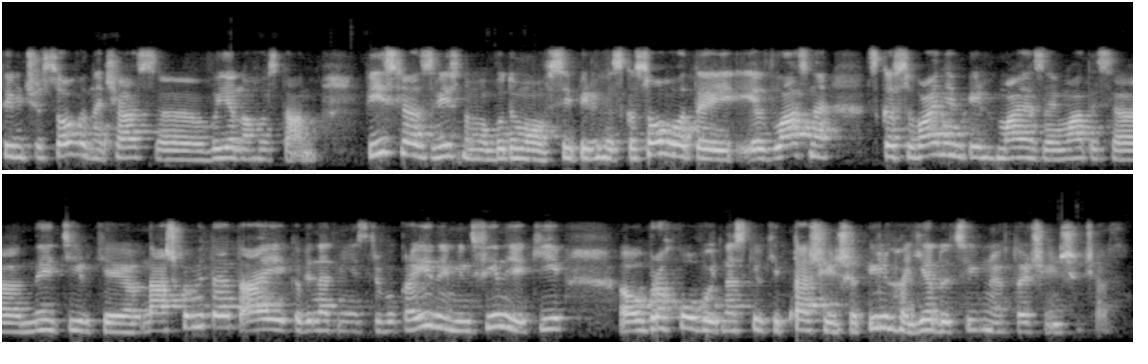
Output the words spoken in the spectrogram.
Тимчасово на час е, воєнного стану. Після, звісно, ми будемо всі пільги скасовувати. І власне скасуванням пільг має займатися не тільки наш комітет, а й кабінет міністрів України, Мінфін, які е, обраховують наскільки та чи інша пільга є доцільною в той чи інший час.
